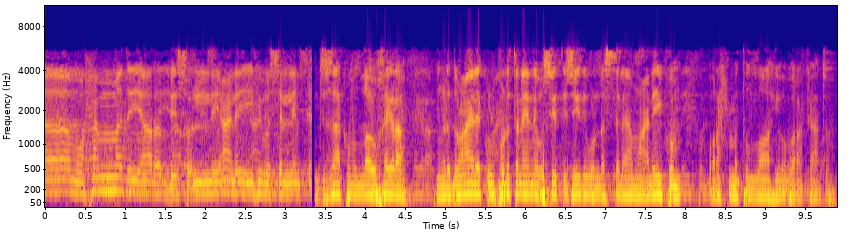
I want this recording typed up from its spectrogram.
محمد يا رب صل عليه وسلم جزاكم الله خيرا നിങ്ങളുടെ ദുആയിലേക്ക് ഉൾപ്പെടുത്തണേ എന്ന് വസിയത്ത് ചെയ്തുകൊണ്ട് അസ്സലാമു അലൈക്കും വറഹ്മത്തുള്ളാഹി വബറകാതുഹു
